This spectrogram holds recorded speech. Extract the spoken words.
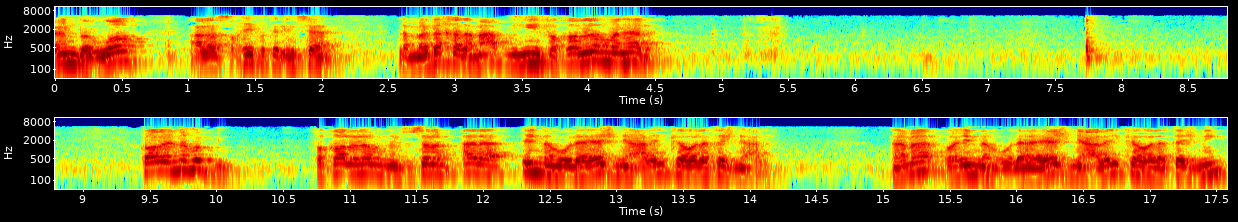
عند الله على صحيفة الإنسان. لما دخل مع ابنه فقال له من هذا؟ قال إنه ابني. فقال له النبي صلى الله عليه وسلم ألا إنه لا يجني عليك ولا تجني عليه. أما وإنه لا يجني عليك ولا تجني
